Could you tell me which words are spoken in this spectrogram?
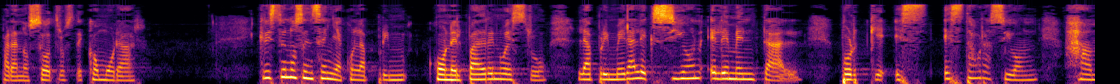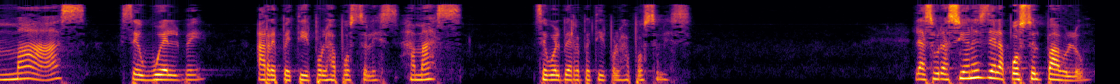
para nosotros de cómo orar. Cristo nos enseña con, la con el Padre nuestro la primera lección elemental, porque es, esta oración jamás se vuelve a repetir por los apóstoles, jamás se vuelve a repetir por los apóstoles. Las oraciones del apóstol Pablo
